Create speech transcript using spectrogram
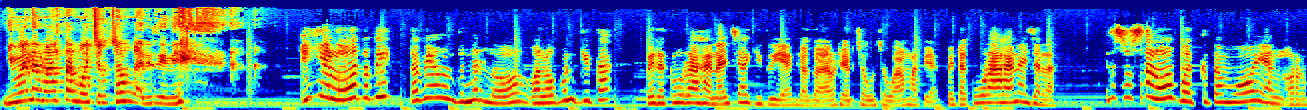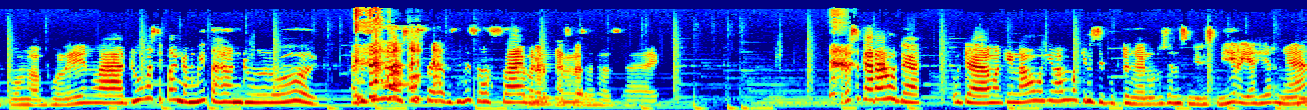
Gimana Marta mau curcol nggak di sini? Iya loh, tapi tapi emang bener loh. Walaupun kita beda kelurahan aja gitu ya, nggak nggak LDR jauh-jauh amat ya. Beda kelurahan aja lah. Itu susah loh buat ketemu yang orang tua nggak bolehin lah. Duh masih pandemi tahan dulu. Habis ini lah selesai, habis ini selesai, padahal nggak selesai selesai. Terus sekarang udah udah makin lama makin lama makin sibuk dengan urusan sendiri-sendiri akhirnya.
